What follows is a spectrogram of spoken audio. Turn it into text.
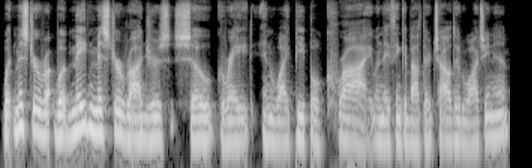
what Mr. What made Mr. Rogers so great and why people cry when they think about their childhood watching him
